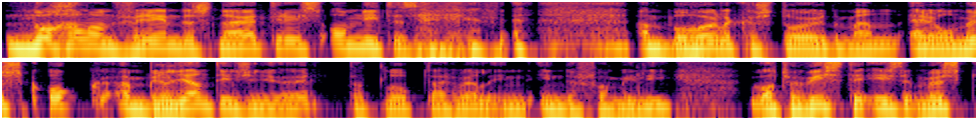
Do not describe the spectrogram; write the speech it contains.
nogal een vreemde snuiter is, om niet te zeggen een behoorlijk gestoorde man. Errol Musk ook een briljant ingenieur. Dat loopt daar wel in, in de familie. Wat we wisten is dat Musk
